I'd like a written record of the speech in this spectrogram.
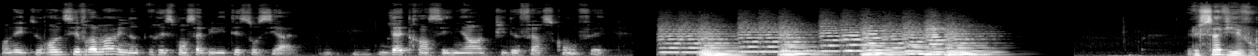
On est, on, c'est vraiment une responsabilité sociale d'être enseignant et puis de faire ce qu'on fait. Le saviez-vous?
